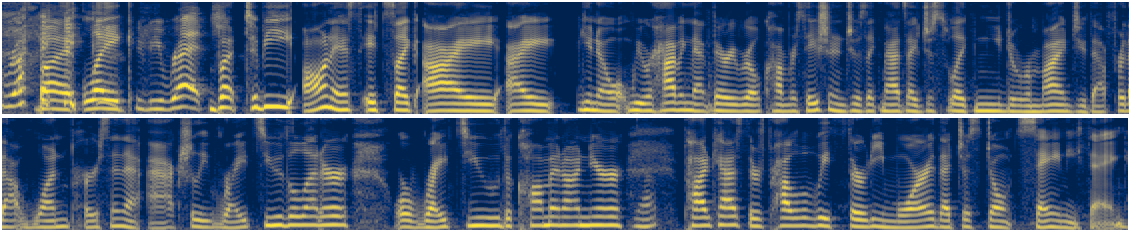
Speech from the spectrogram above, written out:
Right. But like You'd be rich. but to be honest, it's like I I you know, we were having that very real conversation and she was like, Mads, I just like need to remind you that for that one person that actually writes you the letter or writes you the comment on your podcast, there's probably 30 more that just don't say anything.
